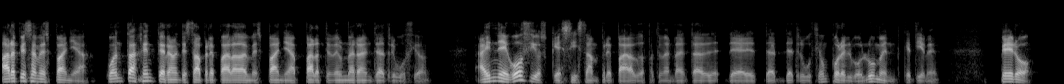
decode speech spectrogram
Ahora piensa en España. ¿Cuánta gente realmente está preparada en España para tener una herramienta de atribución? Hay negocios que sí están preparados para tener una herramienta de, atribución por el volumen que tienen. Pero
